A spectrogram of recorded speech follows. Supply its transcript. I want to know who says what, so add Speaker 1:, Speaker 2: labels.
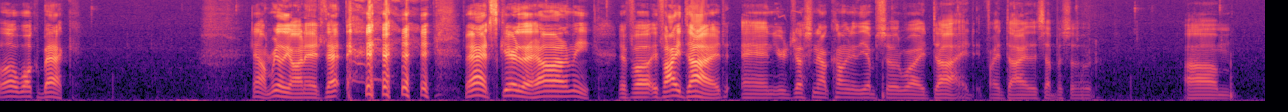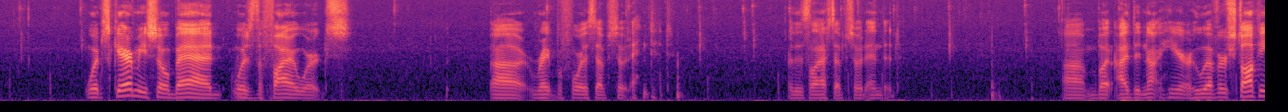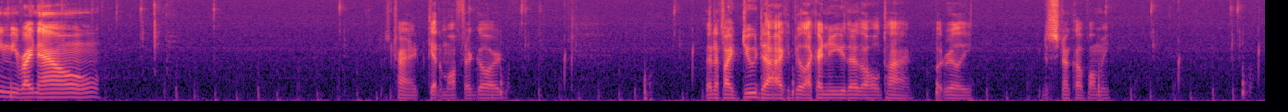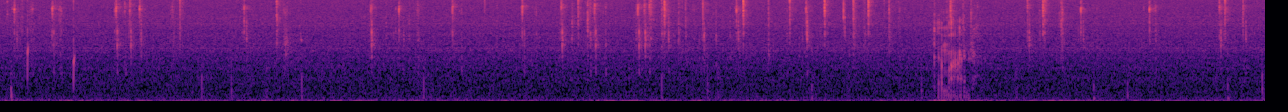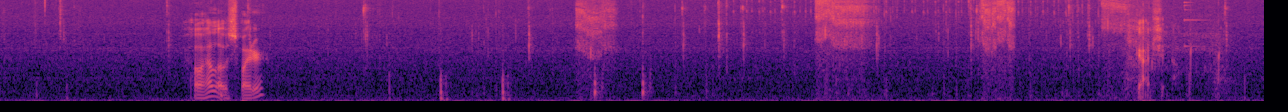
Speaker 1: Hello, welcome back. Now I'm really on edge. That that scared the hell out of me. If uh, if I died and you're just now coming to the episode where I died, if I die this episode, um, what scared me so bad was the fireworks. Uh, right before this episode ended, or this last episode ended. Um, but I did not hear whoever's stalking me right now. Trying to get them off their guard. Then if I do die, I could be like, I knew you there the whole time. But really, you just snuck up on me. Come on. Oh, hello, spider.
